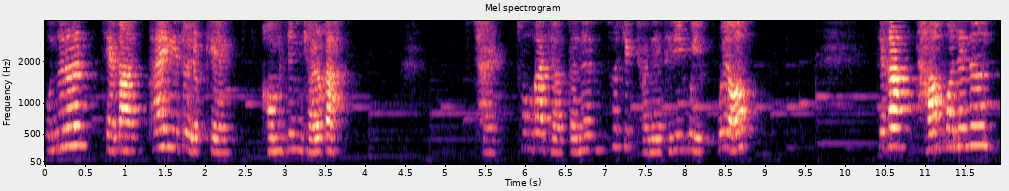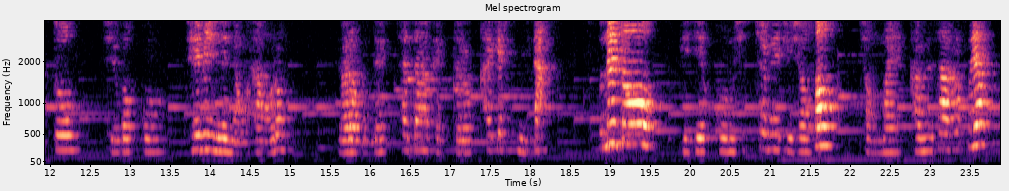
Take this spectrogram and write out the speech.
오늘은 제가 다행히도 이렇게 검진 결과 잘 통과되었다는 소식 전해드리고 있고요. 제가 다음번에는 또 즐겁고 재미있는 영상으로 여러분들 찾아뵙도록 하겠습니다. 꿈 시청해주셔서 정말 감사하고요.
